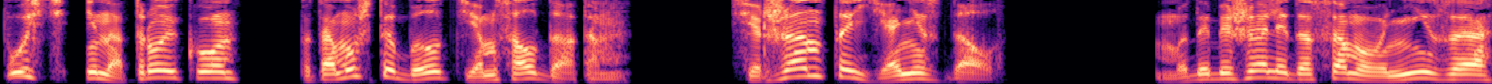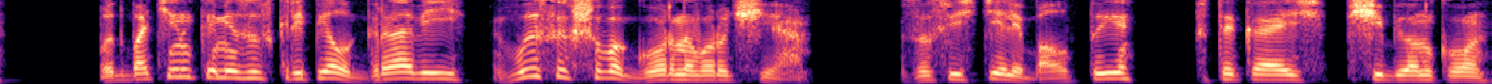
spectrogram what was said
пусть и на тройку, потому что был тем солдатом. Сержанта я не сдал. Мы добежали до самого низа, под ботинками заскрипел гравий высохшего горного ручья. Засвистели болты, втыкаясь в щебенку.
